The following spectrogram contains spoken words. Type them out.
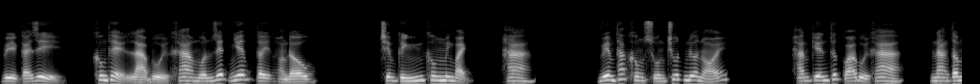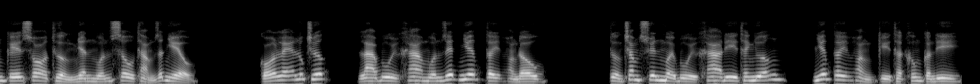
vì cái gì, không thể là bùi kha muốn giết nhiếp Tây Hoàng đâu. Chiêm kính không minh bạch, ha. Viêm thắc không xuống chút nữa nói. Hắn kiến thức quá bùi kha, nàng tâm kế so thường nhân muốn sâu thẳm rất nhiều. Có lẽ lúc trước, là bùi kha muốn giết nhiếp Tây Hoàng đâu. Tưởng chăm xuyên mời bùi kha đi thanh nhưỡng, nhiếp Tây Hoàng kỳ thật không cần đi,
